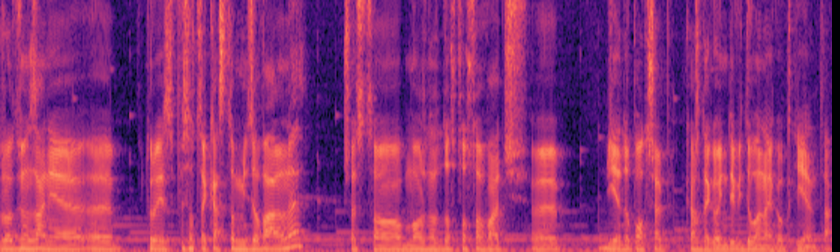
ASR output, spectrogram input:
rozwiązanie, e, które jest wysoce customizowalne, przez co można dostosować e, je do potrzeb każdego indywidualnego klienta.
